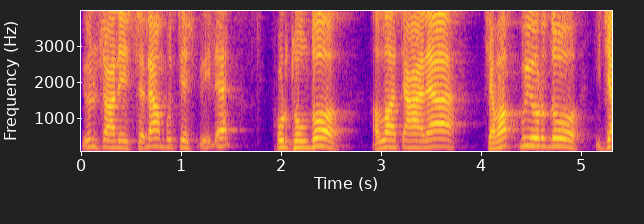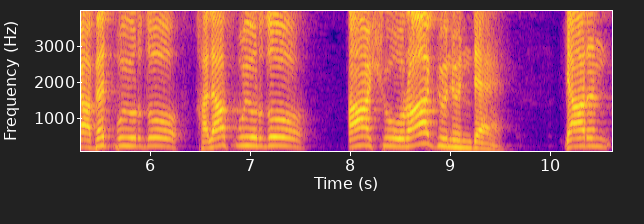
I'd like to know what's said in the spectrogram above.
Yunus Aleyhisselam bu tesbihle kurtuldu. Allah Teala cevap buyurdu, icabet buyurdu, halas buyurdu. Aşura gününde. Yarın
